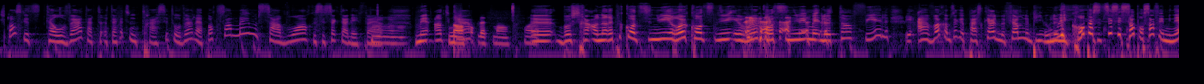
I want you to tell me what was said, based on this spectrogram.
Je pense que tu as ouvert, tu as, fait une tracée, tu as ouvert la porte sans même savoir que c'est ça que tu allais faire. Mm. Mais en tout non, cas, complètement. Euh, on aurait pu continuer, recontinuer et recontinuer, mais le temps file. Et avant, comme ça, que Pascal me ferme le, le micro, parce que tu sais, c'est 100 féminin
